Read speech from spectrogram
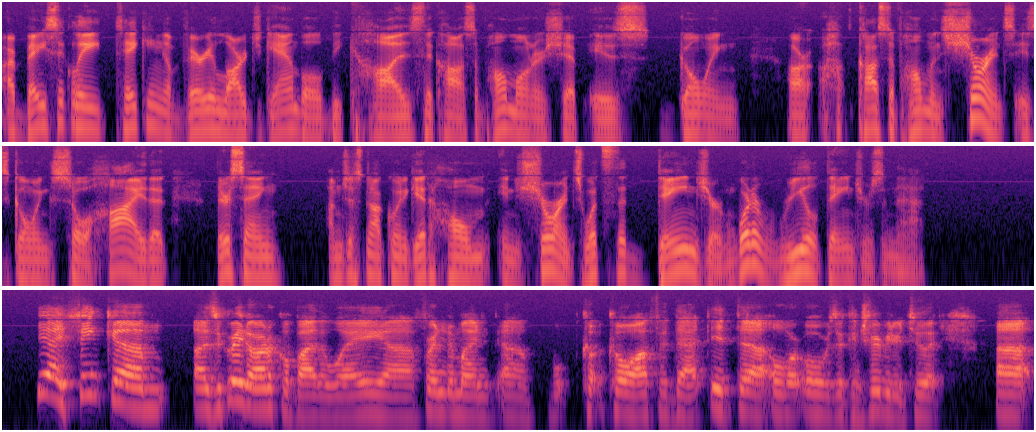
are basically taking a very large gamble because the cost of homeownership is going our cost of home insurance is going so high that they're saying, I'm just not going to get home insurance. What's the danger? What are real dangers in that? Yeah, I think um, uh, a great article, by the way. Uh, a friend of mine uh, co- authored that, it uh, or, or was a contributor to it. Uh,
